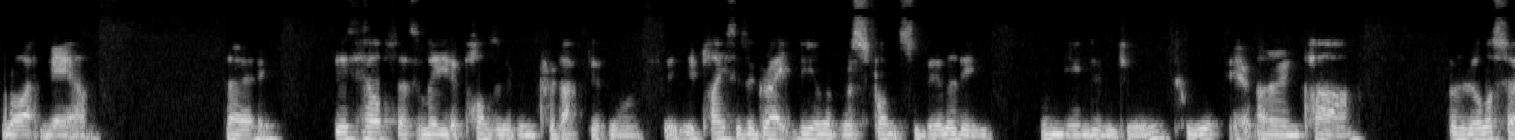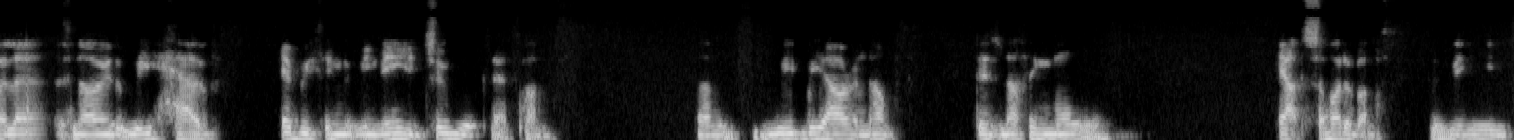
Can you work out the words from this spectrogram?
right now. So this helps us lead a positive and productive life. It, it places a great deal of responsibility in the individual to walk their own path, but it also lets us know that we have everything that we need to walk that path. Um, we, we are enough. There's nothing more outside of us that we need.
